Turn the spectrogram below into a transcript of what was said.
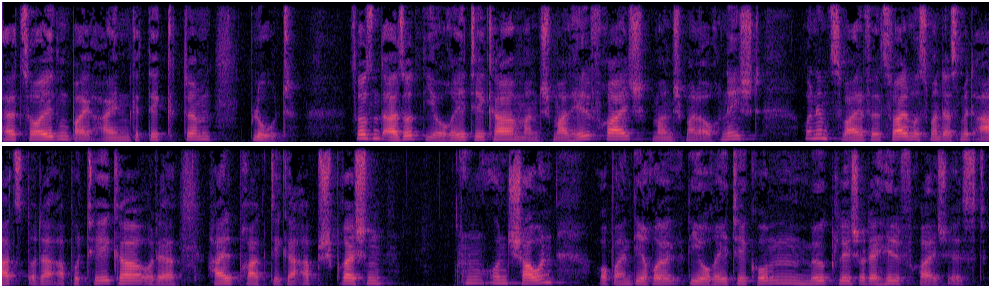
erzeugen bei eingedicktem Blut. So sind also Diuretika manchmal hilfreich, manchmal auch nicht. Und im Zweifelsfall muss man das mit Arzt oder Apotheker oder Heilpraktiker absprechen und schauen, ob ein Diuretikum möglich oder hilfreich ist.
